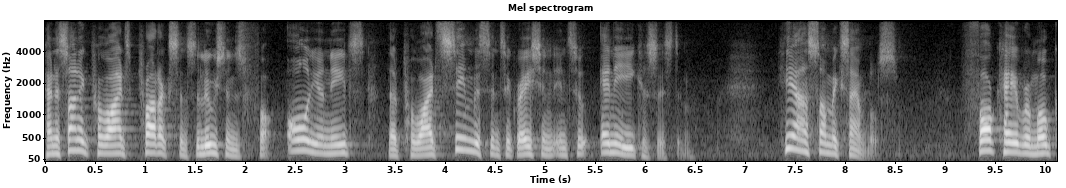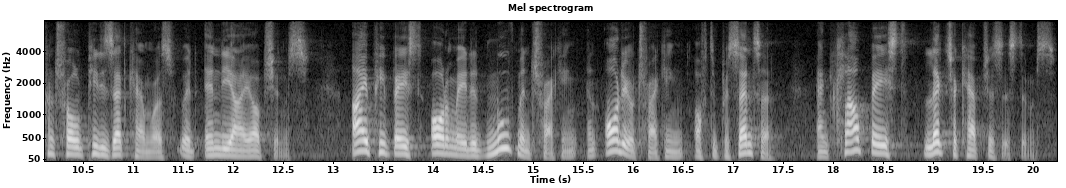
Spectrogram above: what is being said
Panasonic provides products and solutions for all your needs that provide seamless integration into any ecosystem. Here are some examples. 4K remote controlled PTZ cameras with NDI options, IP-based automated movement tracking and audio tracking of the presenter, and cloud-based lecture capture systems.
